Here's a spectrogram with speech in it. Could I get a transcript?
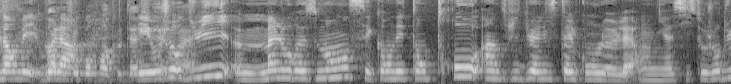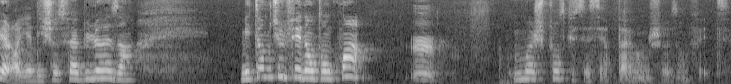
non, mais voilà. je comprends tout à fait. Et aujourd'hui, euh, malheureusement, c'est qu'en étant trop individualiste tel qu'on le, on y assiste aujourd'hui, alors il y a des choses fabuleuses, hein, mais tant que tu le fais dans ton coin, hmm. Moi, je pense que ça sert pas à grand chose en fait.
